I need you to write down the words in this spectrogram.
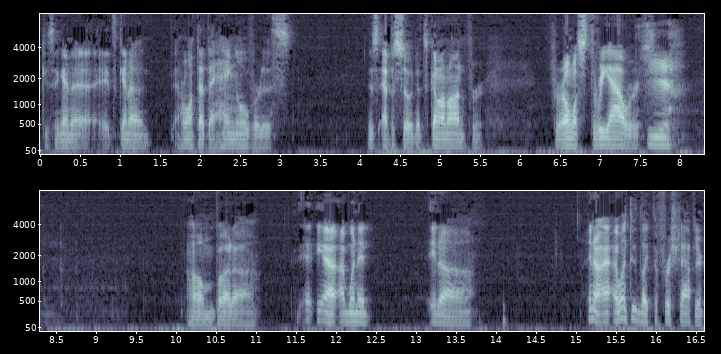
because again, uh, it's gonna, I don't want that to hang over this, this episode that's gone on for, for almost three hours. Yeah. Um, but uh, yeah, I- when it, it uh, you know, I, I went through like the first chapter.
